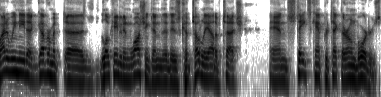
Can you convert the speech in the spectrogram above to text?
Why do we need a government uh, located in Washington that is totally out of touch, and states can't protect their own borders?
